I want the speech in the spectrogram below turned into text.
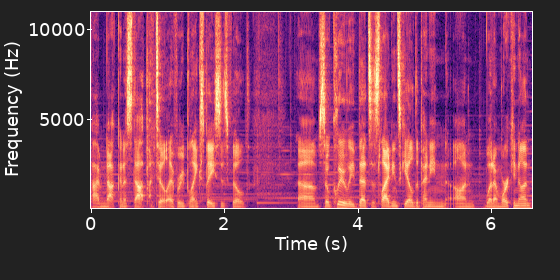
I'm not going to stop until every blank space is filled. Um, so clearly, that's a sliding scale depending on what I'm working on.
